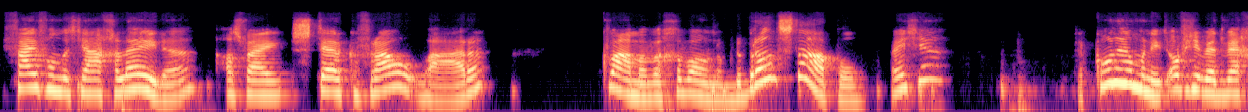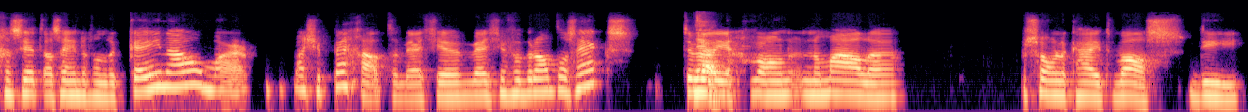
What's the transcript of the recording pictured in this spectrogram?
500 jaar geleden, als wij sterke vrouw waren, kwamen we gewoon op de brandstapel. Weet je? Dat kon helemaal niet. Of je werd weggezet als een of andere kenau, maar als je pech had, dan werd je, werd je verbrand als heks. Terwijl ja. je gewoon een normale persoonlijkheid was, die,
